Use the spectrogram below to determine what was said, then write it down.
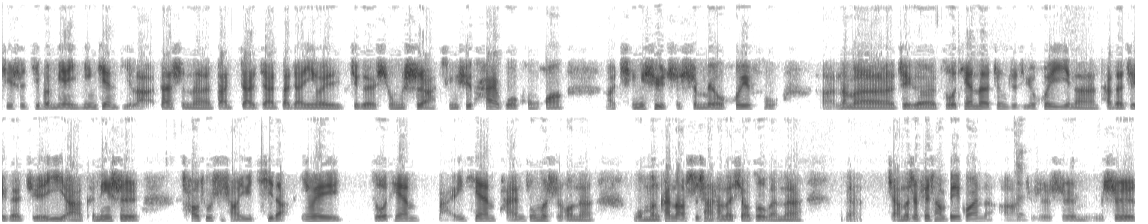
其实基本面已经见底了，但是呢，大大家大家因为这个熊市啊，情绪太过恐慌。啊，情绪迟迟没有恢复，啊，那么这个昨天的政治局会议呢，它的这个决议啊，肯定是超出市场预期的，因为昨天白天盘中的时候呢，我们看到市场上的小作文呢，呃，讲的是非常悲观的啊，就是是是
